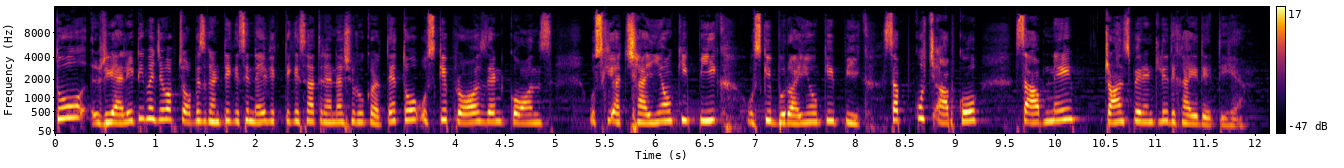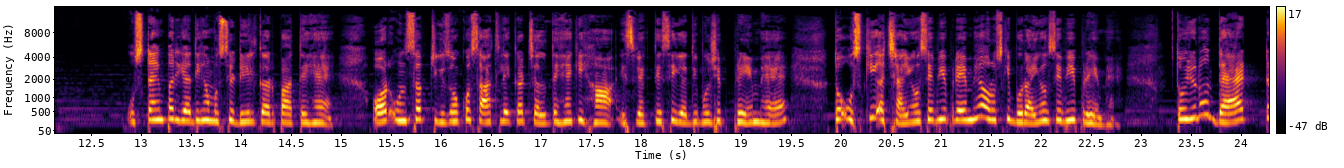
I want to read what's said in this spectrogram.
तो रियलिटी में जब आप 24 घंटे किसी नए व्यक्ति के साथ रहना शुरू करते हैं तो उसके प्रॉज एंड कॉन्स उसकी अच्छाइयों की पीक उसकी बुराइयों की पीक सब कुछ आपको सामने ट्रांसपेरेंटली दिखाई देती है। उस टाइम पर यदि हम उससे डील कर पाते हैं और उन सब चीज़ों को साथ लेकर चलते हैं कि हाँ इस व्यक्ति से यदि मुझे प्रेम है तो उसकी अच्छाइयों से भी प्रेम है और उसकी बुराइयों से भी प्रेम है। तो you know that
